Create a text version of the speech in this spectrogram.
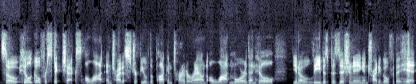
So he'll go for stick checks a lot and try to strip you of the puck and turn it around a lot more than he'll, you know, leave his positioning and try to go for the hit,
